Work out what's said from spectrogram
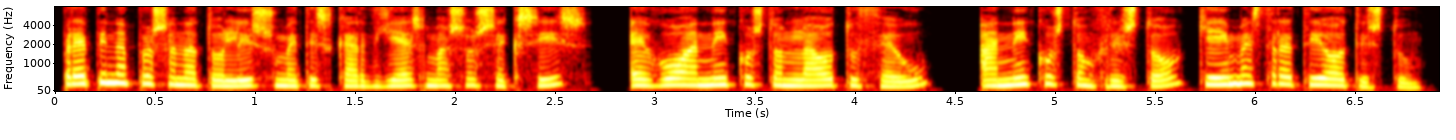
πρέπει να προσανατολίσουμε τις καρδιές μας ως εξής: Εγώ ανήκω στον λαό του Θεού, ανήκω στον Χριστό και είμαι στρατιώτης του.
